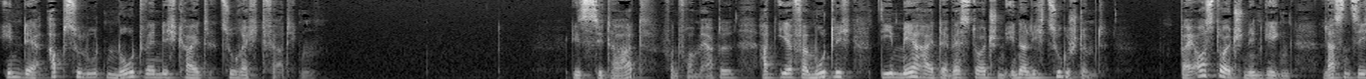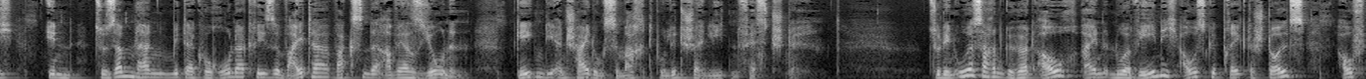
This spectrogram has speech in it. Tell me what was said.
in der absoluten Notwendigkeit zu rechtfertigen. Dieses Zitat von Frau Merkel hat ihr vermutlich die Mehrheit der Westdeutschen innerlich zugestimmt. Bei Ostdeutschen hingegen lassen sich in Zusammenhang mit der Corona-Krise weiter wachsende Aversionen gegen die Entscheidungsmacht politischer Eliten feststellen. Zu den Ursachen gehört auch ein nur wenig ausgeprägter Stolz auf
